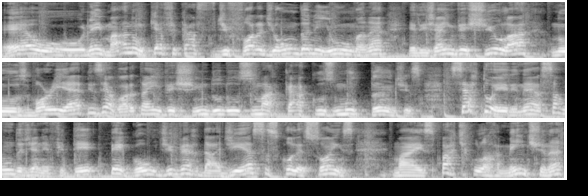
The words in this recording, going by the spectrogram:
É, o Neymar não quer ficar de fora de onda nenhuma, né? Ele já investiu lá nos Body Apps e agora está investindo nos macacos mutantes. Certo ele, né? Essa onda de NFT pegou de verdade. E essas coleções, mais particularmente, né?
